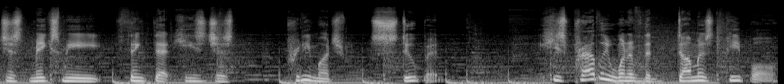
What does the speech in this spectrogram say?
just makes me think that he's just pretty much stupid. He's probably one of the dumbest people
